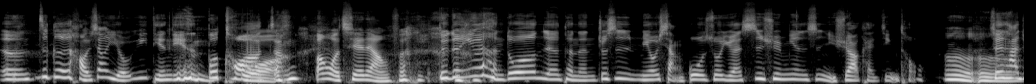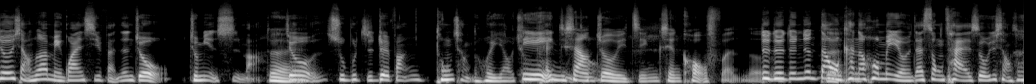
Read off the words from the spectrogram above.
嗯、呃，这个好像有一点点不夸张，帮我切两份。对对，因为很多人可能就是没有想过说，原来视讯面试你需要开镜头，嗯嗯，所以他就会想说，没关系，反正就。就面试嘛，对，就殊不知对方通常都会要求。第一印象就已经先扣分了。对对对，就当我看到后面有人在送菜的时候，我就想说，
